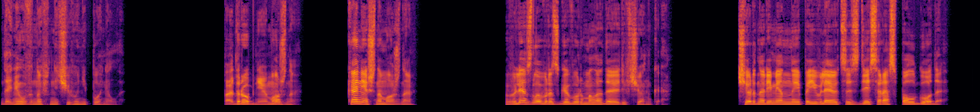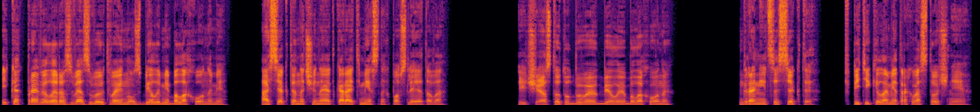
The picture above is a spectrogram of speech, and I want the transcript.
Данил вновь ничего не понял. «Подробнее можно?» «Конечно, можно», Влезла в разговор молодая девчонка. Черноременные появляются здесь раз в полгода и, как правило, развязывают войну с белыми балахонами, а секта начинает карать местных после этого. И часто тут бывают белые балахоны? Граница секты в пяти километрах восточнее.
